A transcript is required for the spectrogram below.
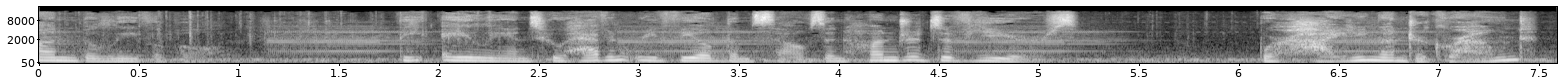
Unbelievable. The aliens who haven't revealed themselves in hundreds of years were hiding underground?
